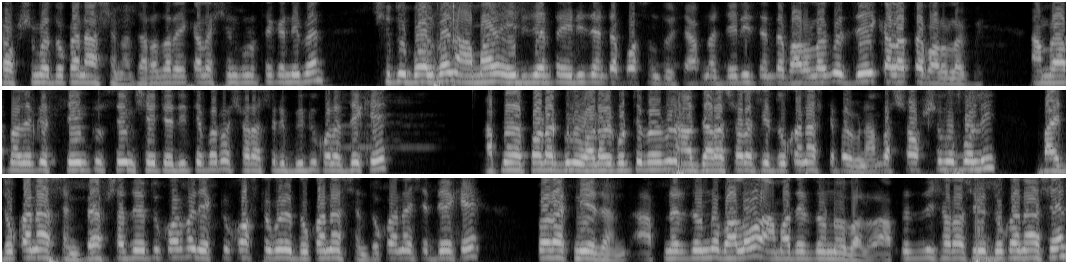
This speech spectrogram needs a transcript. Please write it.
সবসময় দোকানে আসে না। যারা যারা এই কালেকশনগুলো থেকে নেবেন, শুধু বলবেন, আমার এই ডিজাইনটা এই ডিজাইনটা পছন্দ হয়েছে। আপনার যে ডিজাইনটা ভালো লাগবে, যেই কালারটা ভালো লাগবে। আমরা আপনাদেরকে সেম টু সেম সেটা দিতে পারব, সরাসরি ভিডিও কলে দেখে আপনারা প্রোডাক্টগুলো অর্ডার করতে পারবেন। আর যারা সরাসরি দোকানে আসতে পারবেন আমরা সবসময় বলি ভাই, দোকানে আসেন, ব্যবসা যেহেতু করবেন, একটু কষ্ট করে দোকানে আসেন, দোকানে এসে দেখে প্রোডাক্ট নিয়ে যান। আপনার জন্য ভালো, আমাদের জন্য ভালো। আপনি যদি সরাসরি দোকানে আসেন,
